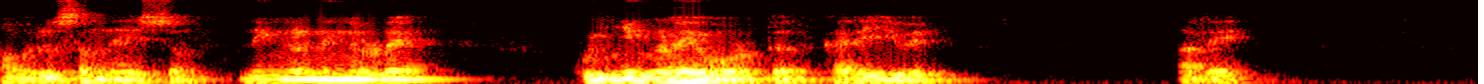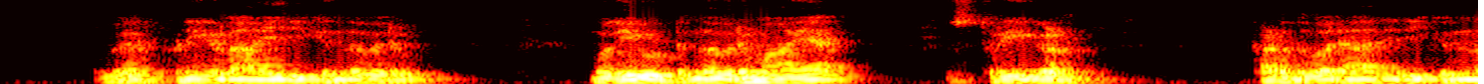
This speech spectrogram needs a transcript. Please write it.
ആ ഒരു സന്ദേശം നിങ്ങൾ നിങ്ങളുടെ കുഞ്ഞുങ്ങളെ ഓർത്ത് കരയുവൻ. അതെ ഗർഭിണികളായിരിക്കുന്നവരും മുലയൂട്ടുന്നവരുമായ സ്ത്രീകൾ കടന്നു വരാനിരിക്കുന്ന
